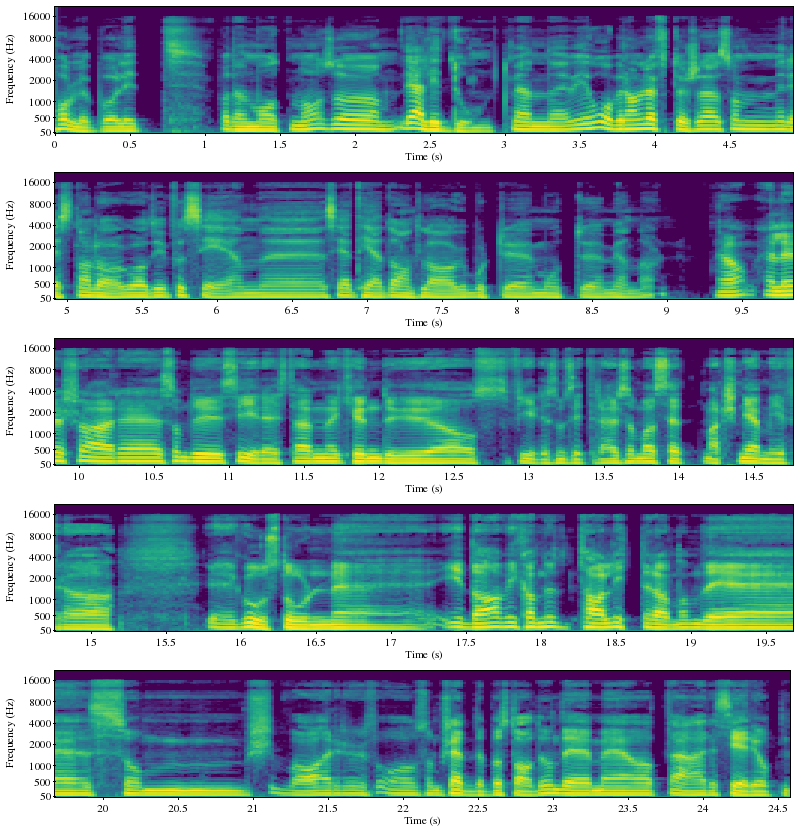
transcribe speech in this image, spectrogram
holder på litt på den måten òg. Så det er litt dumt. Men eh, vi håper han løfter seg som resten av laget, og at vi får se, en, eh, se et helt annet lag borte mot Mjøndalen. Ja, eller så er det, som du sier, Øystein, kun du og oss fire som sitter her, som har sett matchen hjemme fra eh, godstolen eh, i dag. Vi kan jo ta litt om det som var og som skjedde på stadion. Det med at det er serieåpning.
